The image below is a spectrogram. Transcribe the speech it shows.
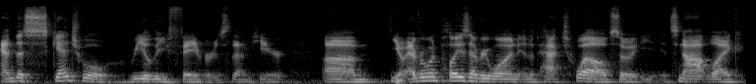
and the schedule really favors them here. Um, you know, everyone plays everyone in the Pac-12, so it's not like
